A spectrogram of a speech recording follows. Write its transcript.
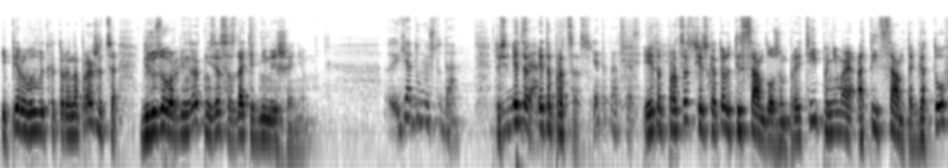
и первый вывод, который напрашивается, бирюзовую организацию нельзя создать одним решением. Я думаю, что да. То есть это, это процесс. Это процесс. И этот процесс, через который ты сам должен пройти, понимая, а ты сам-то готов,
